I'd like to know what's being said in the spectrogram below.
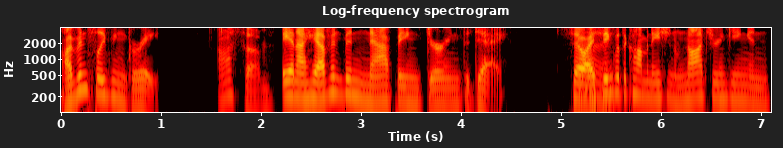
I've been sleeping great, awesome. and I haven't been napping during the day. So I Good. think with the combination of not drinking and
